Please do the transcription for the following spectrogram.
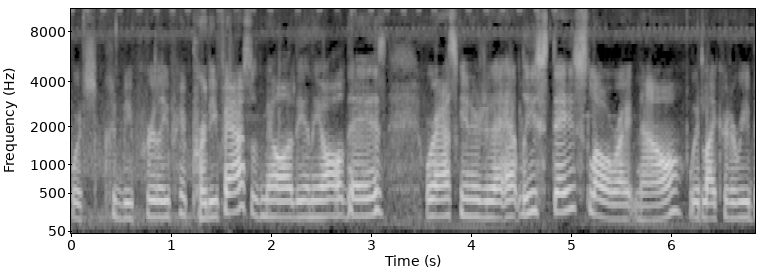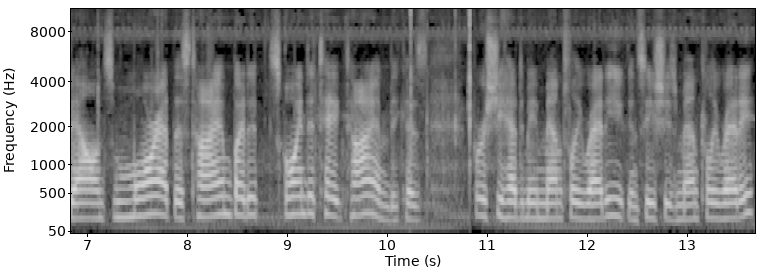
which could be pretty pretty fast with Melody in the old days. We're asking her to at least stay slow right now. We'd like her to rebalance more at this time, but it's going to take time because First, she had to be mentally ready. You can see she's mentally ready.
